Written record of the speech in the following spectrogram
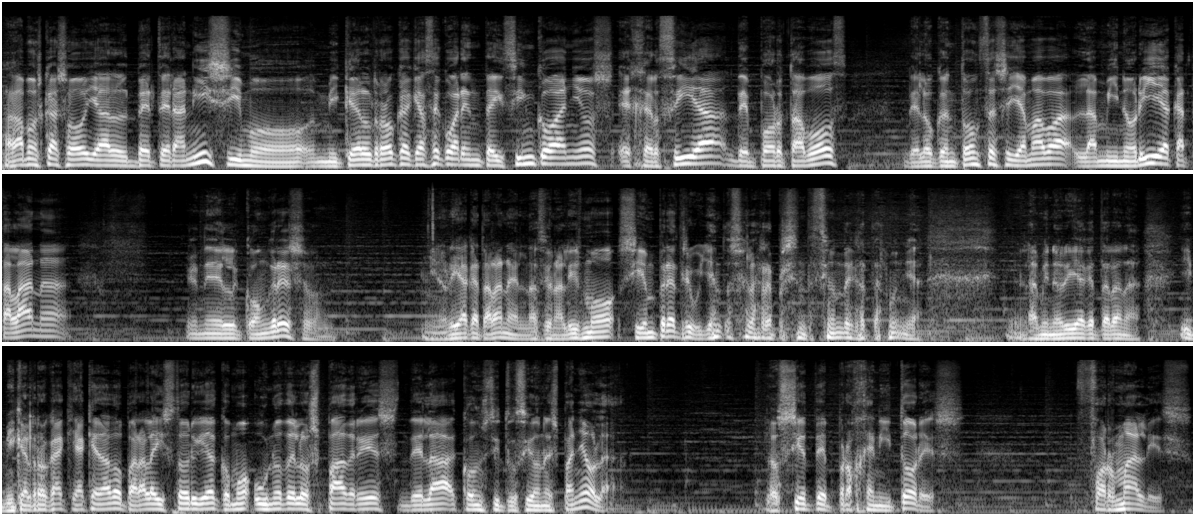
Hagamos caso hoy al veteranísimo Miquel Roca, que hace 45 años ejercía de portavoz de lo que entonces se llamaba la minoría catalana en el Congreso. Minoría catalana, el nacionalismo siempre atribuyéndose la representación de Cataluña, la minoría catalana. Y Miquel Roca, que ha quedado para la historia como uno de los padres de la Constitución española. Los siete progenitores formales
